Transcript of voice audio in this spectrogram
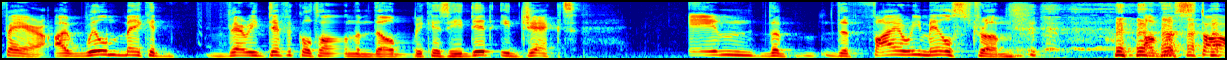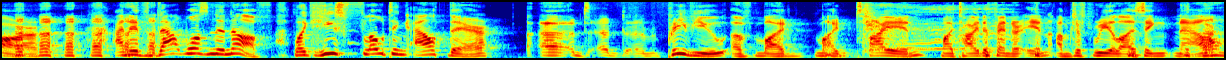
fair. I will make it very difficult on them though, because he did eject in the the fiery maelstrom of a star, and if that wasn't enough, like he's floating out there. Uh, a, a preview of my my tie-in, my tie defender in. I'm just realizing now.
